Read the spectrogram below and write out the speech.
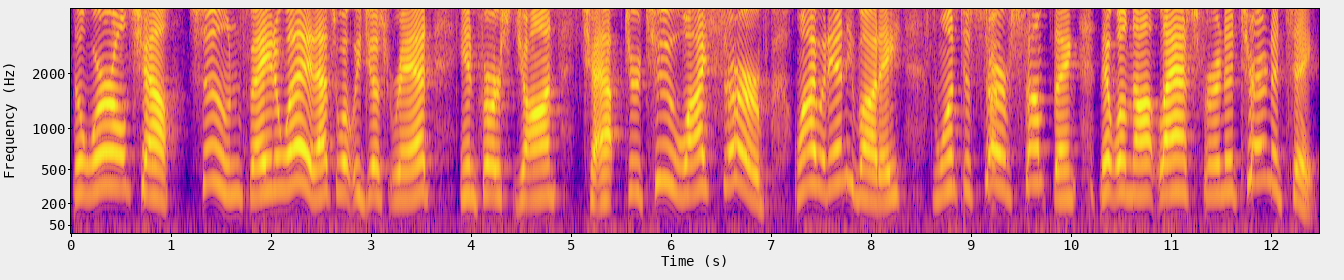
The world shall soon fade away. That's what we just read in First John chapter 2. Why serve? Why would anybody want to serve something that will not last for an eternity?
